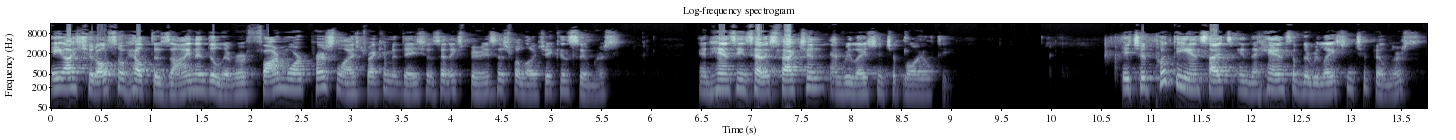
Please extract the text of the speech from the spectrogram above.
AI should also help design and deliver far more personalized recommendations and experiences for luxury consumers, enhancing satisfaction and relationship loyalty. It should put the insights in the hands of the relationship builders,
